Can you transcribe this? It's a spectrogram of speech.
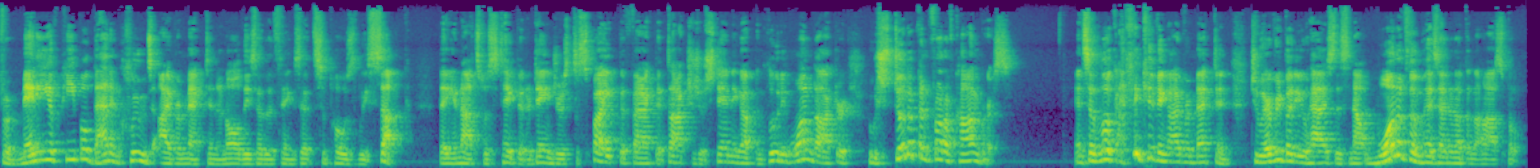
for many of people, that includes ivermectin and all these other things that supposedly suck that you're not supposed to take that are dangerous, despite the fact that doctors are standing up, including one doctor who stood up in front of Congress and said, Look, I've been giving ivermectin to everybody who has this. Not one of them has ended up in the hospital.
